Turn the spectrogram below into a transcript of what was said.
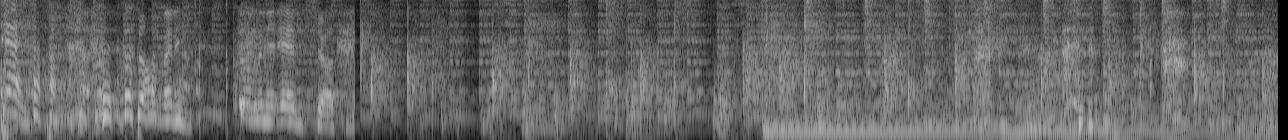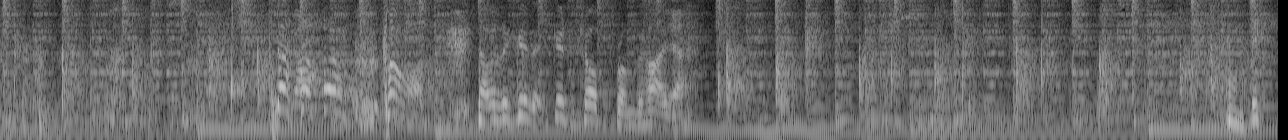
Yes! so many, so many edge shots. That was a good good chop from behind. Yeah.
